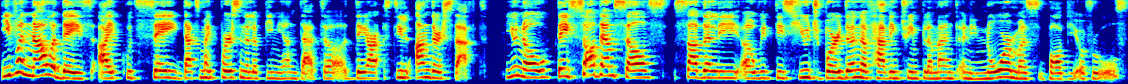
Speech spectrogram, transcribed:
Even nowadays, I could say that's my personal opinion that uh, they are still understaffed you know, they saw themselves suddenly uh, with this huge burden of having to implement an enormous body of rules.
